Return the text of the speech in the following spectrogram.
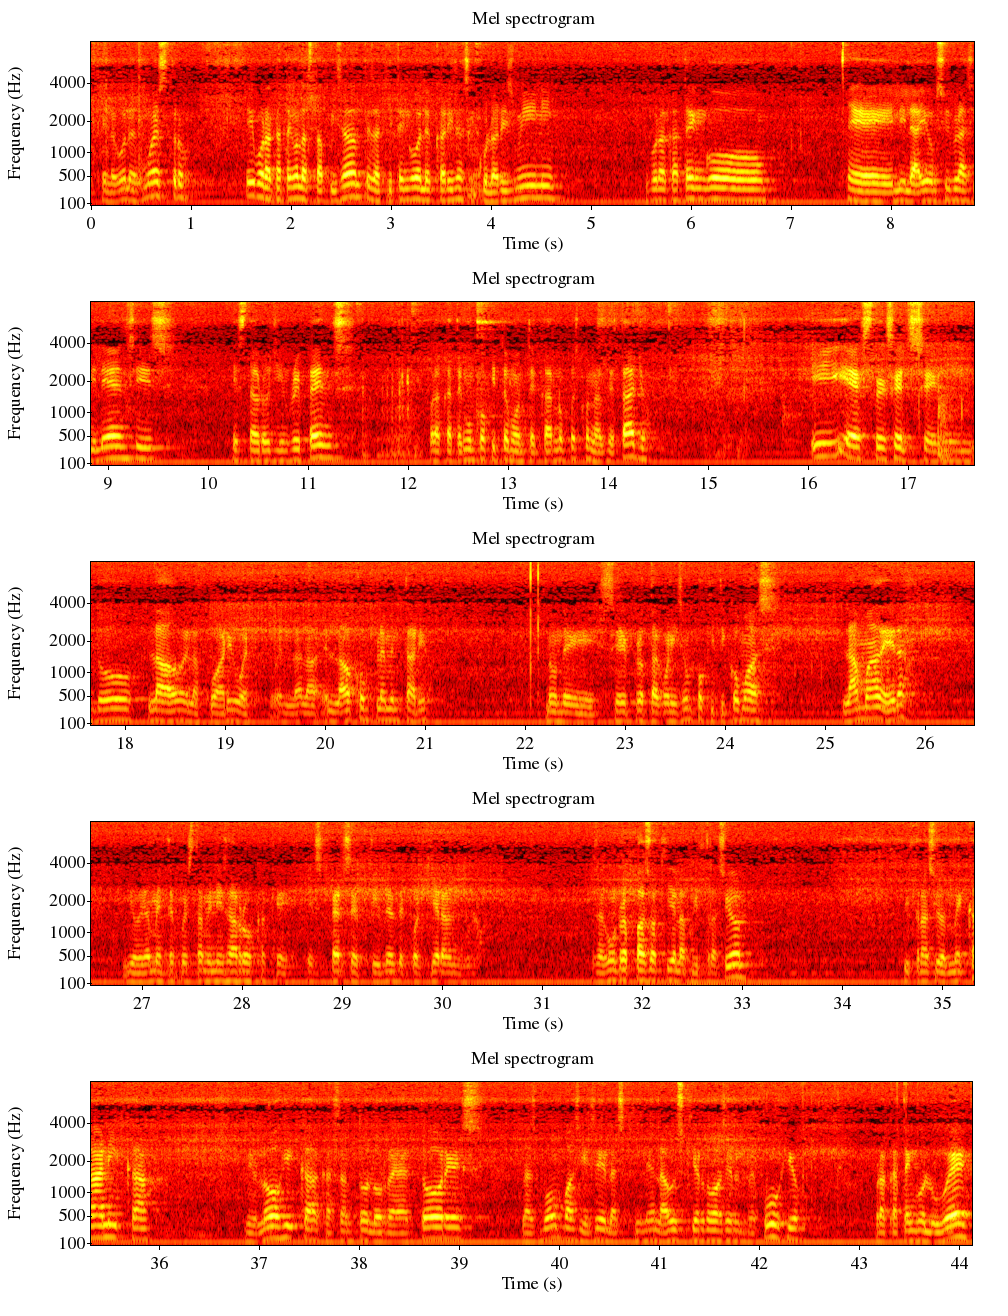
que luego les muestro. Y por acá tengo las tapizantes, aquí tengo Leucaris acicularis mini. Y por acá tengo eh, Liliopsis brasiliensis, Staurogin Repens. Por acá tengo un poquito de Monte Carlo pues con las de tallo. Y este es el segundo lado del acuario, bueno, el, lado complementario, donde se protagoniza un poquitico más la madera y obviamente pues también esa roca que es perceptible desde cualquier ángulo. Les hago un repaso aquí de la filtración. Filtración mecánica, biológica, acá están todos los reactores, las bombas y ese de la esquina del lado izquierdo va a ser el refugio. Por acá tengo el UV,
